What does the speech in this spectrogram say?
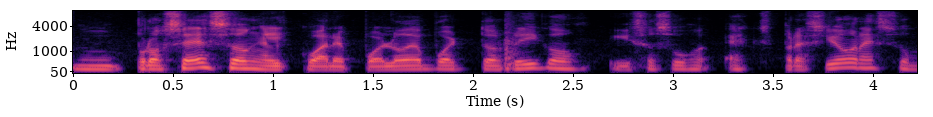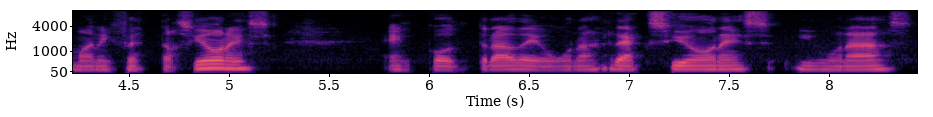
un, proceso en el cual el pueblo de Puerto Rico hizo sus expresiones, sus manifestaciones en contra de unas reacciones y unas,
